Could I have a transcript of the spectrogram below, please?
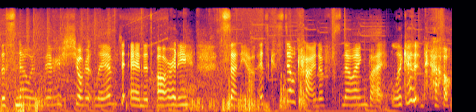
The snow is very short-lived and it's already sunny out. It's still kind of snowing, but look at it now.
